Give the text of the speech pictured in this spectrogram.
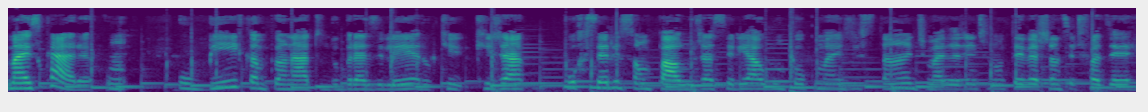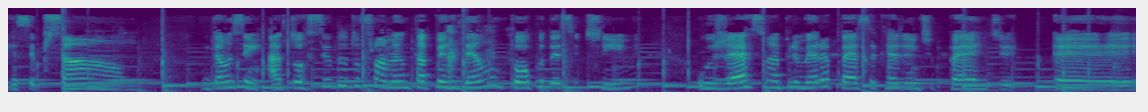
Mas, cara, um- o bicampeonato do brasileiro, que, que já, por ser em São Paulo, já seria algo um pouco mais distante, mas a gente não teve a chance de fazer recepção. Então, assim, a torcida do Flamengo tá perdendo um pouco desse time. O Gerson é a primeira peça que a gente perde é,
